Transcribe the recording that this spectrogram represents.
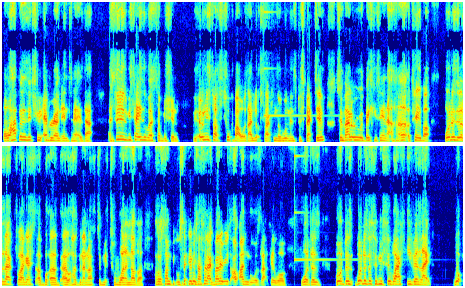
But what happens literally everywhere on the internet is that as soon as we say the word submission, we only start to talk about what that looks like from the woman's perspective. So Valerie was basically saying that, huh, okay, but what does it like for, I guess, a, a, a husband and wife to submit to one another? That's what some people say. I I feel like Valerie's angle was like, okay, well, what does, what does, what does a submissive wife even like? What,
